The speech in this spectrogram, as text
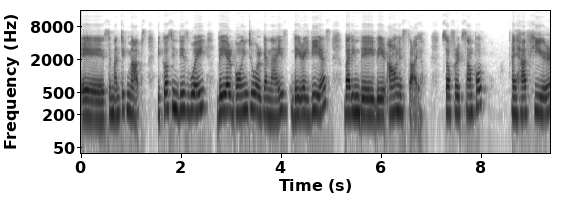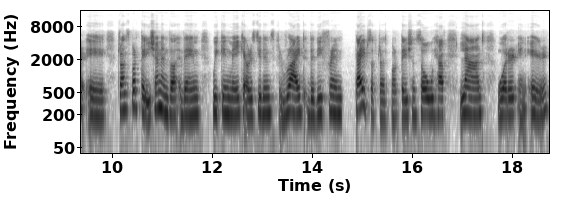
uh, semantic maps because in this way, they are going to organize their ideas, but in the, their own style. So for example, I have here a transportation and the, then we can make our students write the different types of transportation. So we have land, water, and air.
